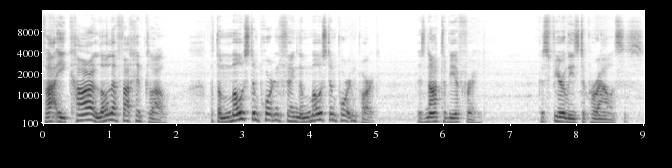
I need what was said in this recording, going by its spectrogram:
Va'ikar. But the most important thing, the most important part, is not to be afraid, because fear leads to paralysis.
